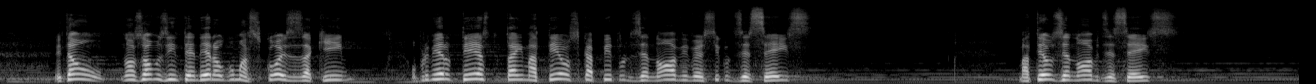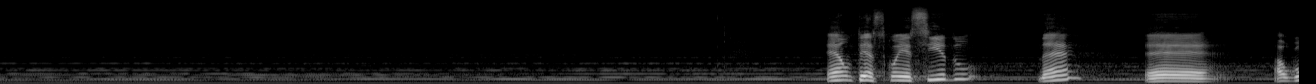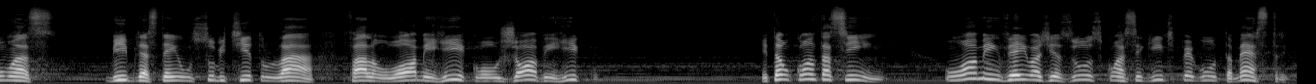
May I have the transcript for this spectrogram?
Então, nós vamos entender algumas coisas aqui. O primeiro texto está em Mateus capítulo 19, versículo 16. Mateus 19, 16. É um texto conhecido, né? É, algumas Bíblias têm um subtítulo lá, falam o homem rico ou o jovem rico. Então conta assim: um homem veio a Jesus com a seguinte pergunta: Mestre,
